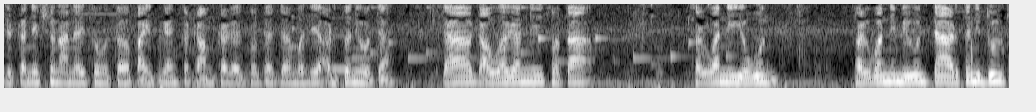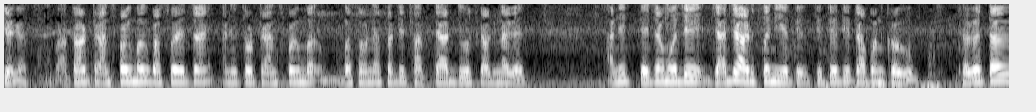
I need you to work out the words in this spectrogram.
जे कनेक्शन आणायचं होतं पाईपलाईनचं काम करायचं होतं त्याच्यामध्ये अडचणी होत्या. त्या गाववाल्यांनी स्वतः सर्वांनी येऊन सर्वांनी मिळून त्या अडचणी दूर केल्यात. आता ट्रान्सफॉर्मर बसवायचा आहे आणि तो ट्रान्सफॉर्मर बसवण्यासाठी सात ते आठ दिवस लागणार आहेत. आणि त्याच्यामध्ये ज्या ज्या अडचणी येतील तिथे तिथे आपण करू. खरं तर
